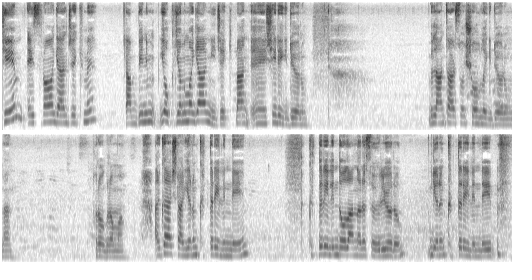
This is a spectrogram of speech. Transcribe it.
Kim? Esra gelecek mi? Ya benim yok yanıma gelmeyecek. Ben e, şeyle gidiyorum. Bülent Ersoy Show'la gidiyorum ben. Programa. Arkadaşlar yarın Kırklar elindeyim. Kırklar elinde olanlara söylüyorum. Yarın Kırklar elindeyim.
